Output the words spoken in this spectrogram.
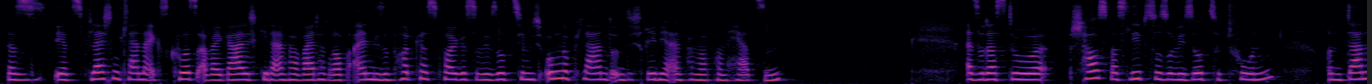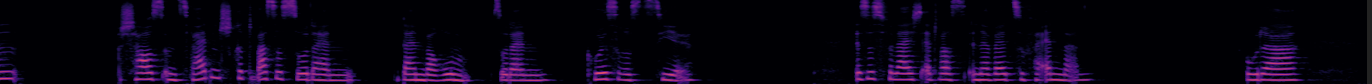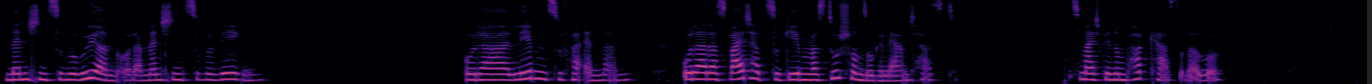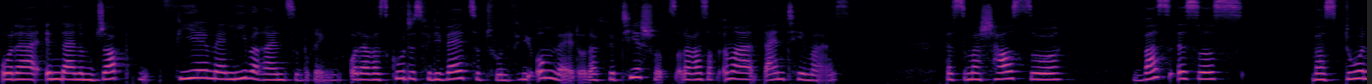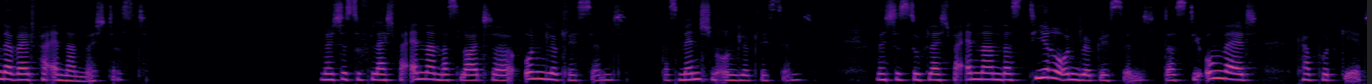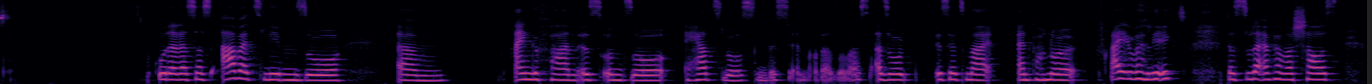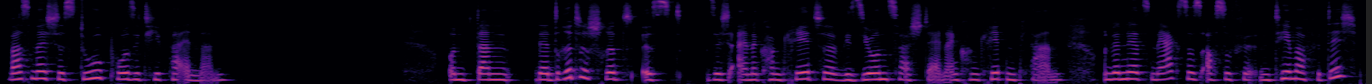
Das ist jetzt vielleicht ein kleiner Exkurs, aber egal, ich gehe da einfach weiter drauf ein. Diese Podcast-Folge ist sowieso ziemlich ungeplant und ich rede hier einfach mal vom Herzen. Also, dass du schaust, was liebst du sowieso zu tun und dann schaust im zweiten Schritt, was ist so dein dein Warum, so dein größeres Ziel? Ist es vielleicht etwas in der Welt zu verändern? Oder Menschen zu berühren oder Menschen zu bewegen? Oder Leben zu verändern? Oder das weiterzugeben, was du schon so gelernt hast? Zum Beispiel in einem Podcast oder so oder in deinem Job viel mehr Liebe reinzubringen oder was Gutes für die Welt zu tun, für die Umwelt oder für Tierschutz oder was auch immer dein Thema ist. Dass du mal schaust, so, was ist es, was du in der Welt verändern möchtest? Möchtest du vielleicht verändern, dass Leute unglücklich sind, dass Menschen unglücklich sind? Möchtest du vielleicht verändern, dass Tiere unglücklich sind, dass die Umwelt kaputt geht? Oder dass das Arbeitsleben so ähm, eingefahren ist und so herzlos ein bisschen oder sowas. Also ist jetzt mal einfach nur frei überlegt, dass du da einfach mal schaust, was möchtest du positiv verändern? Und dann der dritte Schritt ist, sich eine konkrete Vision zu erstellen, einen konkreten Plan. Und wenn du jetzt merkst, das ist auch so für ein Thema für dich,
